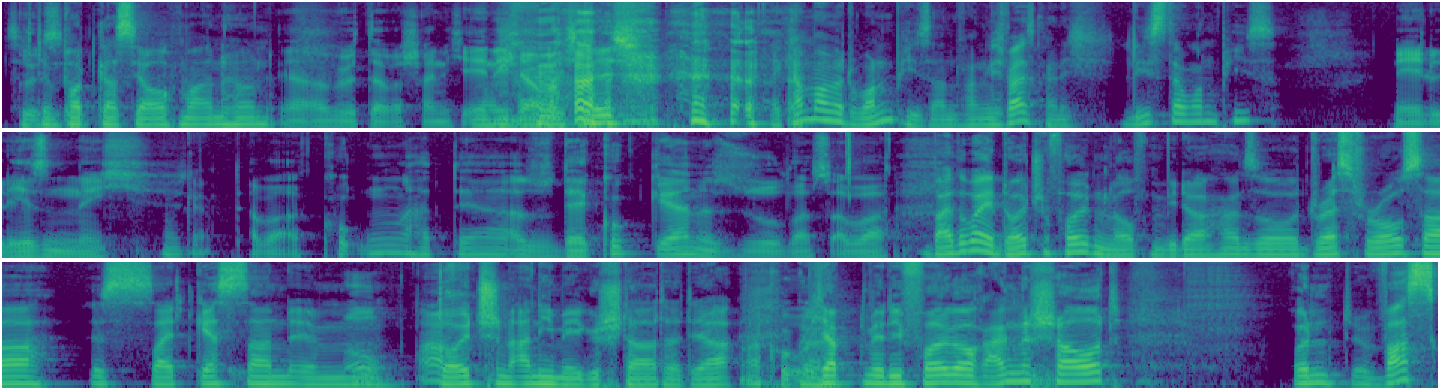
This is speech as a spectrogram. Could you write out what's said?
sich den. Podcast ja auch mal anhören. Ja, wird er wahrscheinlich eh nicht, aber. Nicht. Er kann mal mit One Piece anfangen. Ich weiß gar nicht. Liest der One Piece? Nee, lesen nicht. Okay. Aber gucken hat der, also der guckt gerne sowas, aber By the way, deutsche Folgen laufen wieder. Also Dressrosa ist seit gestern im Oh. Ach. deutschen Anime gestartet, ja. Ah, guck ich habe mir die Folge auch angeschaut. Und was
